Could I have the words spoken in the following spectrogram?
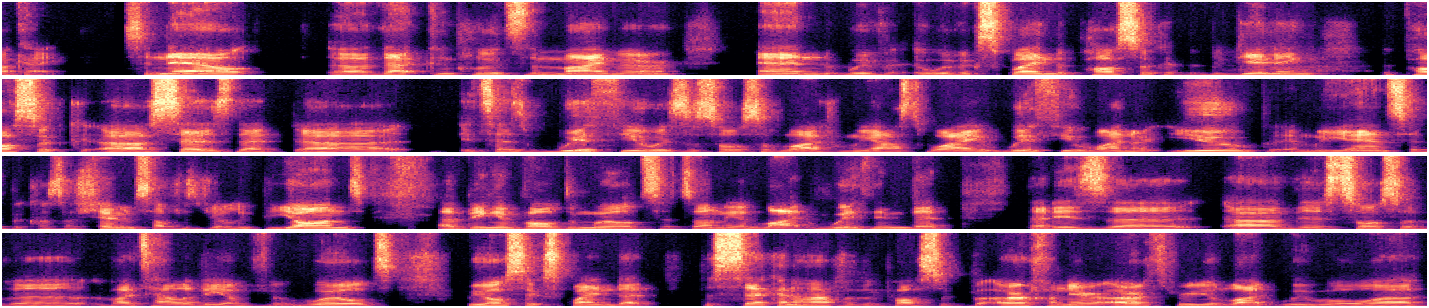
Okay, so now uh, that concludes the mimer, and we've we've explained the pasuk at the beginning. The pasuk uh, says that it says, with you is the source of life. And we asked, why with you? Why not you? And we answered, because Hashem himself is really beyond uh, being involved in worlds. It's only a light with him that that is uh, uh, the source of the vitality of worlds. We also explained that the second half of the passage, pasuk, earth through your light we will uh,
